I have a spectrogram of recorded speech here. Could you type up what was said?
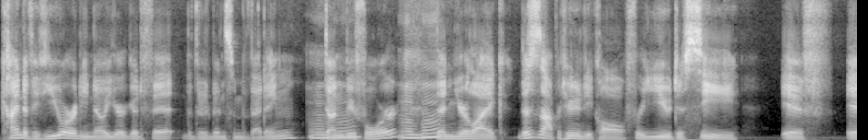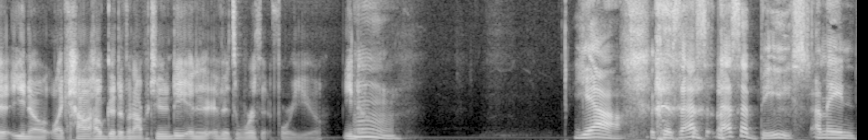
kind of if you already know you're a good fit that there's been some vetting Mm-hmm. done before then you're like this is an opportunity call for you to see if it, you know like how, how good of an opportunity and if it's worth it for you you know Mm. Yeah, because that's that's a beast. I mean,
